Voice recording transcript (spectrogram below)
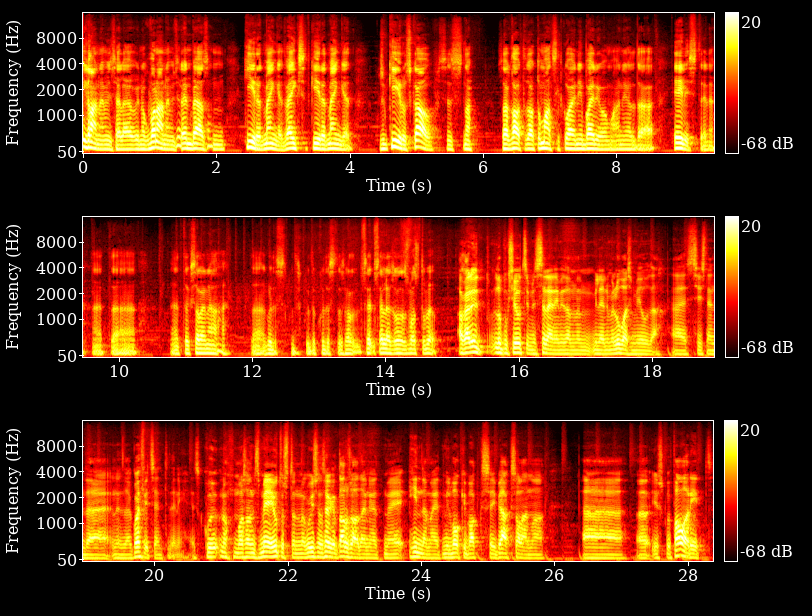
iganemisele või nagu vananemisele NBA-s on kiired mängijad, väiksed kiired mängijad. kui sul kiirus kaob, siis noh, sa kaotad automaatselt kohe nii palju oma nii-öelda eelist, onju, et äh, et eks ole näha, et äh, kuidas, kuidas, kuidas, ta seal se- selles osas vastu peab. Aga nüüd lõpuks jõudsime siis selleni, mida me, milleni me lubasime jõuda, siis nende, nende koefitsientideni, et kui noh, ma saan siis meie jutust on nagu üsna selgelt aru saada, onju, et me hindame, et Milwaukee Bucks ei peaks olema äh, justkui favoriit.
